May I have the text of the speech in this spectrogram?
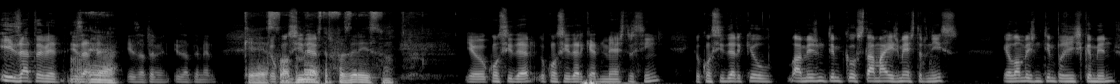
Exatamente, exatamente, É. exatamente, exatamente. Que é Eu só de considero- mestre fazer isso. Eu considero, eu considero que é de mestre, sim. Eu considero que ele, ao mesmo tempo que ele está mais mestre nisso, ele ao mesmo tempo arrisca menos.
